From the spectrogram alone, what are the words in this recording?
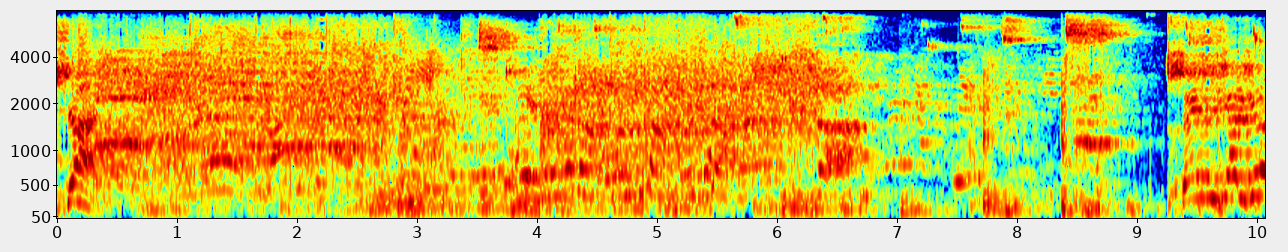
Stop. Stop. Daniel, you gotta get over.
